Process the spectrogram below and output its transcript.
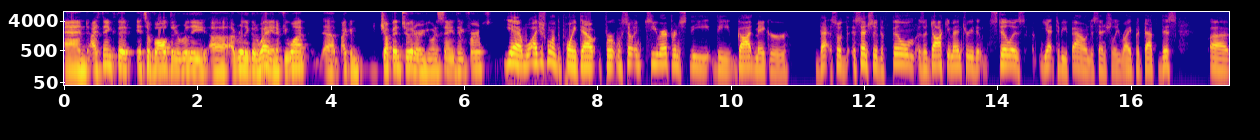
And I think that it's evolved in a really uh, a really good way. And if you want, uh, I can jump into it, or you want to say anything first? Yeah, well, I just wanted to point out for so, and so you referenced the the God Maker that so essentially the film is a documentary that still is yet to be found essentially right? But that this uh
